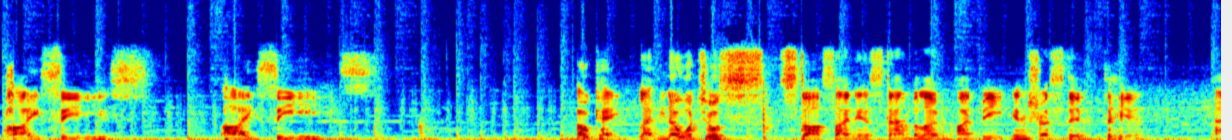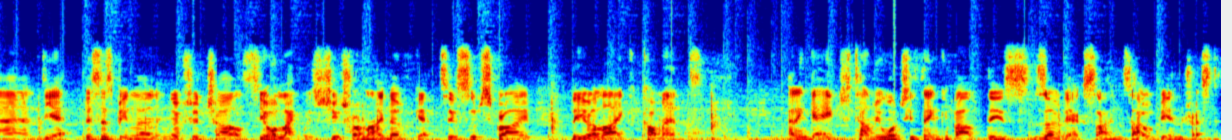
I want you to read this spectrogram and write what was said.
Pisces. Pisces. Okay, let me know what your star sign is down below. I'd be interested to hear. And yeah, this has been Learning with Charles, your language tutor online. Don't forget to subscribe, leave a like, comment, and engage. Tell me what you think about these zodiac signs. I would be interested.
